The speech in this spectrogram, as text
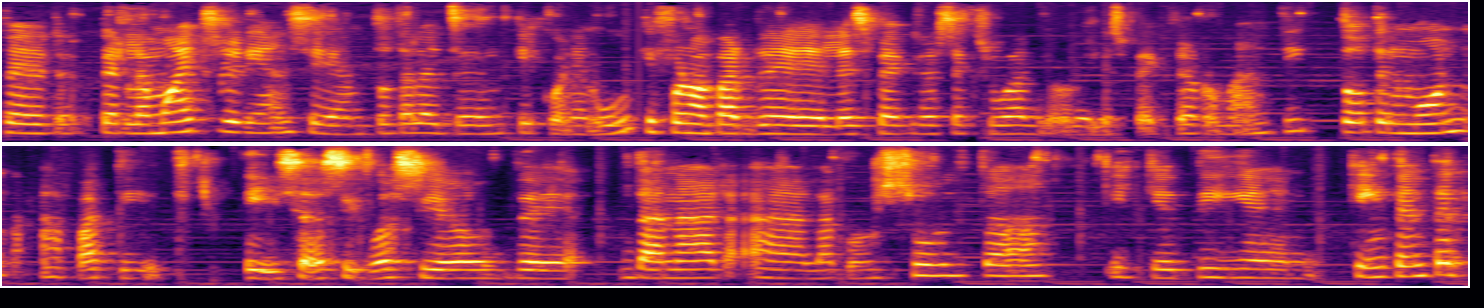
per, per la meva experiència amb tota la gent que he conegut, que forma part de l'espectre sexual o de l'espectre romàntic, tot el món ha patit aquesta situació d'anar a la consulta, i que et diguen, que intenten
